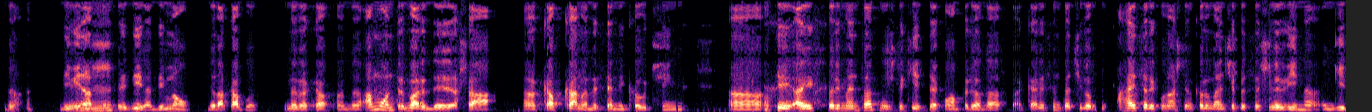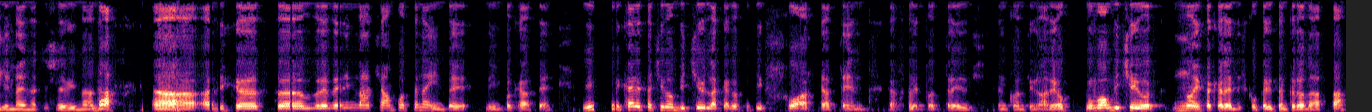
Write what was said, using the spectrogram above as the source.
da, dimineața, mm-hmm. pe zile, din nou, de la capăt. De la capăt, da. Am o întrebare de așa uh, capcană de semi-coaching. Uh, ok, ai experimentat niște chestii acum în perioada asta. Care sunt acele... Hai să recunoaștem că lumea începe să-și revină, în ghilimene, să-și revină. Da. Uh, da. Adică să revenim la ce am fost înainte, din păcate. Din care sunt acele obiceiuri la care o să fii foarte atent ca să le păstrezi în continuare. Eu, cumva obiceiuri noi pe care le-ai descoperit în perioada asta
